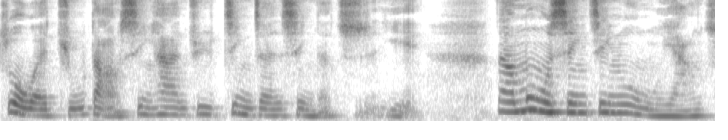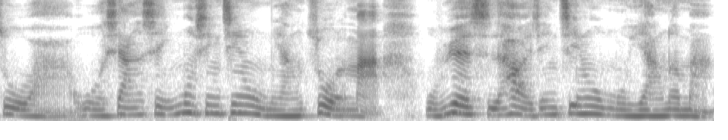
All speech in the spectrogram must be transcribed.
作为主导性和具竞争性的职业。那木星进入母羊座啊，我相信木星进入母羊座了嘛，五月十号已经进入母羊了嘛，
